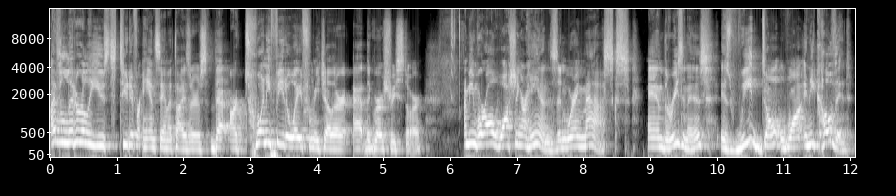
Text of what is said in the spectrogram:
I've literally used two different hand sanitizers that are 20 feet away from each other at the grocery store. I mean, we're all washing our hands and wearing masks. And the reason is, is we don't want any COVID.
